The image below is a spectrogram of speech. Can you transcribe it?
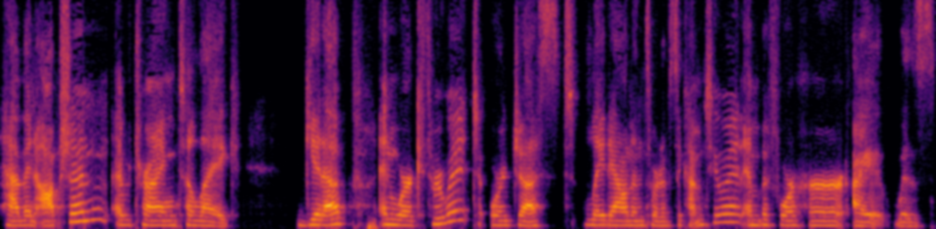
have an option of trying to like get up and work through it or just lay down and sort of succumb to it. And before her i was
